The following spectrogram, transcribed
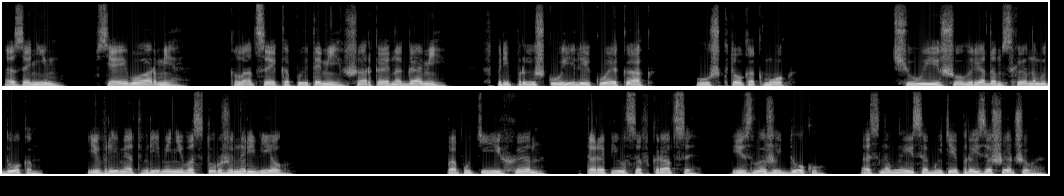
а за ним вся его армия, клацая копытами, шаркая ногами, в припрыжку или кое-как, уж кто как мог. Чуи шел рядом с Хэном и Доком и время от времени восторженно ревел. По пути Хэн торопился вкратце изложить Доку основные события произошедшего.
